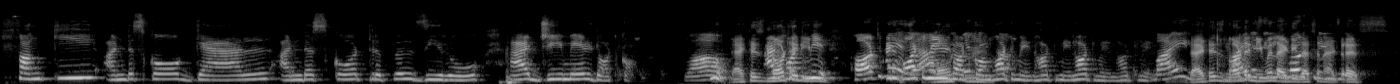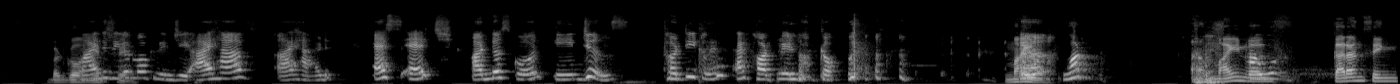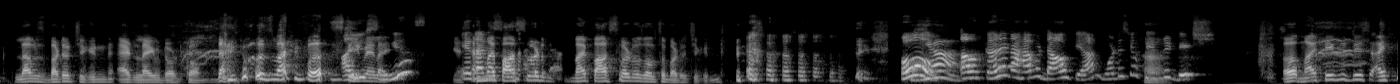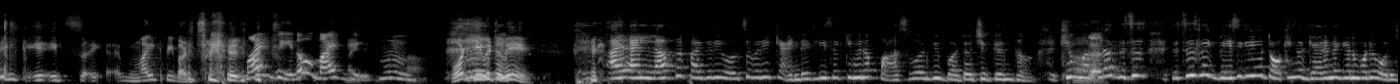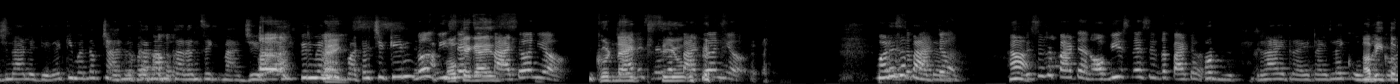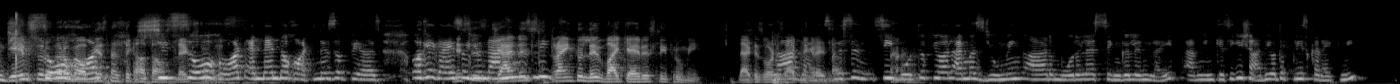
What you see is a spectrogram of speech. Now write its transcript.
funky underscore gal underscore triple zero at gmail.com. Wow. That is not an email. Hotmail. Hotmail.com. Hotmail, hotmail, hotmail, hotmail. Mine. That is not an email ID. That's an address. But go on. Mine is even more cringy. I have, I had sh underscore angels 32 at hotmail.com. mine What? Mine was Karan Singh loves butter chicken at live.com. That was my first Are email. ID. serious? Yes. Yeah, and my is so password, nice. my password was also butter chicken. oh, Yeah. uh, Karan, I have a doubt. Yeah, what is your Huh. favorite dish? Uh, my favorite dish, I think i- it's uh, might be butter chicken. Might be, no, might be. Might Hmm. What gave it away? I, I love the fact that he also very candidly said कि मेरा password भी butter chicken था कि हाँ. मतलब this is this is like basically you're talking again and again about your originality right कि मतलब channel का नाम करण सिंह मैजिक फिर मैंने Thanks. butter chicken No, we Okay, said guys. a pattern here. Good night. Janice, See there's you. a pattern here. what is There's the pattern हाँ This is a pattern. Obviousness is the pattern. Ob- right right right like oh my अभी तुम god game she's शुरू so करो मैं hot obviousness दिखाता हूँ. she's Let's so do this. hot and then the hotness appears okay guys This so is Janice unanimously trying to live vicariously through me. that is what yeah, is happening guys, right now. Listen, see, both of y'all, I'm assuming, are more or less single in life. I mean, kisi ki shadi ho, to please correct me.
